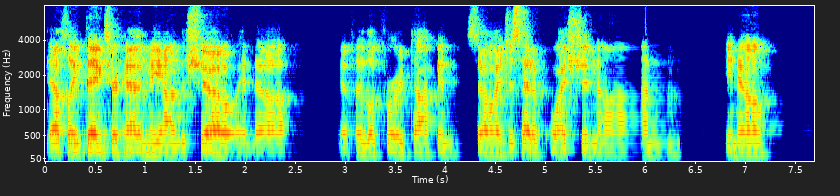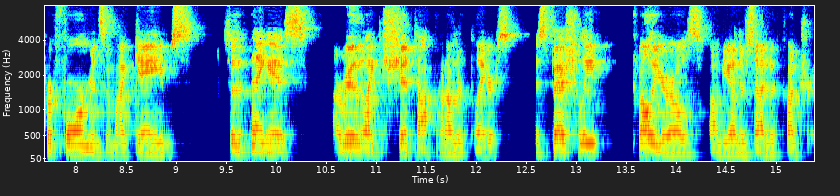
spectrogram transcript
definitely thanks for having me on the show, and uh, definitely look forward to talking. So I just had a question on, you know, performance of my games. So the thing is, I really like to shit talk on other players, especially 12 year olds on the other side of the country.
